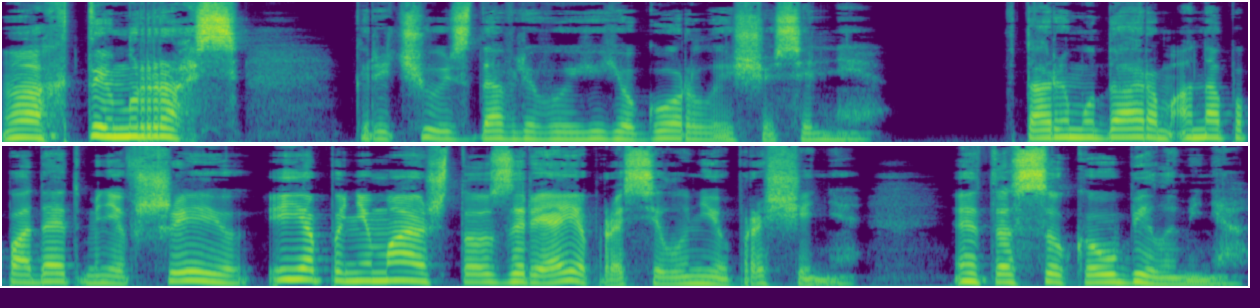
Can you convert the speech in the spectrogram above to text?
«Ах ты, мразь!» — кричу и сдавливаю ее горло еще сильнее. Вторым ударом она попадает мне в шею, и я понимаю, что зря я просил у нее прощения. Эта сука убила меня.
